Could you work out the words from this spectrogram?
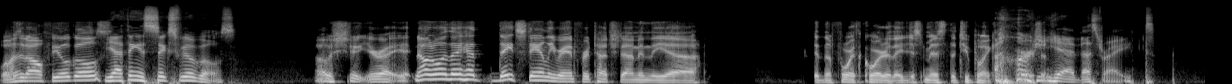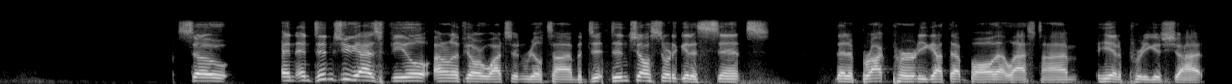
Was it all field goals? Yeah, I think it's six field goals. Oh shoot, you're right. No, no, they had Nate Stanley ran for a touchdown in the uh in the fourth quarter. They just missed the two point conversion. Oh, yeah, that's right. So, and and didn't you guys feel? I don't know if y'all were watching it in real time, but di- didn't y'all sort of get a sense that if Brock Purdy got that ball that last time, he had a pretty good shot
